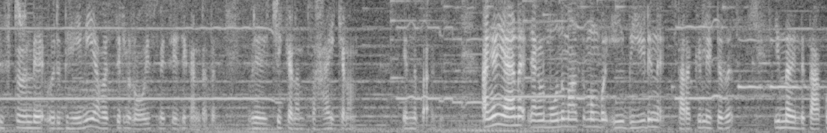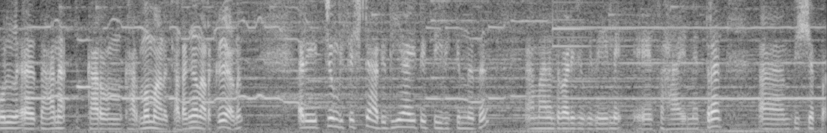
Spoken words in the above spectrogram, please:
സിസ്റ്ററിന്റെ ഒരു ദയനീയ അവസ്ഥയിലുള്ള വോയിസ് മെസ്സേജ് കണ്ടത്. ഇവരെ രക്ഷിക്കണം സഹായിക്കണം എന്ന് പറഞ്ഞു. അങ്ങനെയാണ് ഞങ്ങൾ മൂന്ന് മാസം മുമ്പ് ഈ വീടിന് തറക്കല്ലിട്ടത്. ഇന്ന് അതിന്റെ താക്കോൽ ദാന കർമ്മ കർമ്മമാണ് ചടങ്ങ് നടക്കുകയാണ്. അതിൽ ഏറ്റവും വിശിഷ്ട അതിഥിയായിട്ട് എത്തിയിരിക്കുന്നത് മാനന്തവാടി രൂപതയിലെ സഹായം മെത്രാൻ ആ, ബിഷപ്പ്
